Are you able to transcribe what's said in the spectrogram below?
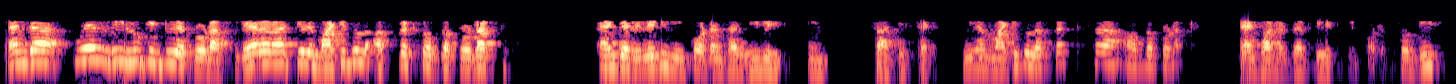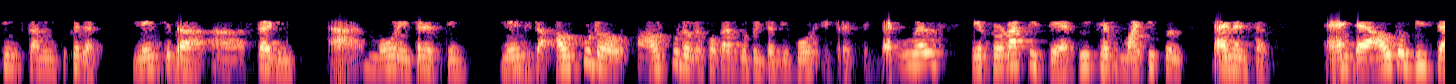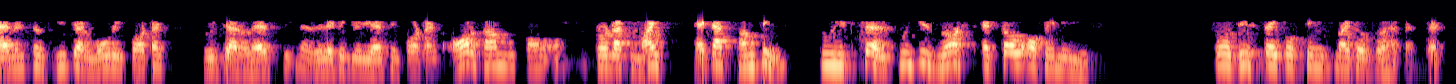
And uh, when we look into a product, there are actually multiple aspects of the product and the relative importance are revealed in such a study. We have multiple aspects uh, of the product and what are the relative importance. So these things coming together make the uh, study uh, more interesting makes the output of output of a focus group interview more interesting. That well, a product is there which has multiple dimensions and uh, out of these dimensions which are more important which are less relatively less important or some product might attach something to itself which is not at all of any use so this type of things might also happen that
